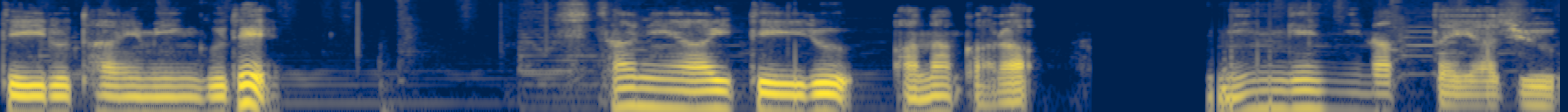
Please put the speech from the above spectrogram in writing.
ているタイミングで、下に開いている穴から人間になった野獣、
